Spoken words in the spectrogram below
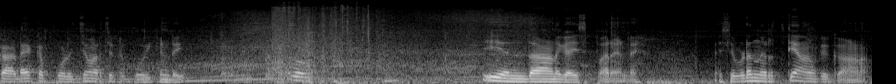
കടയൊക്കെ പൊളിച്ചു മറിച്ചിട്ട് പോയിട്ടുണ്ട്. ഈ എന്താണ് ഗൈസ് പറയണ്ടേ? പക്ഷെ ഇവിടെ നിർത്തിയാൽ നമുക്ക് കാണാം.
